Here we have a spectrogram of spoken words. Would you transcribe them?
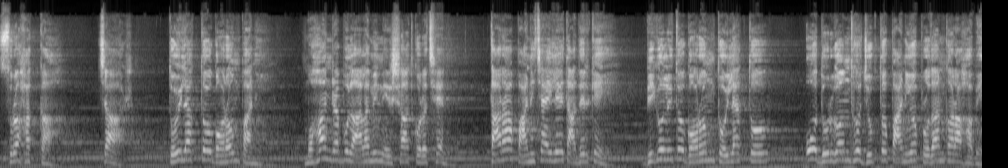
সুরাহাক্কা চার। তৈলাক্ত গরম পানি। মহান রাবুল আলামিন ইরশাদ করেছেন, তারা পানি চাইলে তাদেরকে বিগলিত গরম তৈলাক্ত ও দুর্গন্ধযুক্ত পানীয় প্রদান করা হবে,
